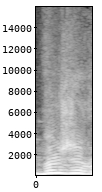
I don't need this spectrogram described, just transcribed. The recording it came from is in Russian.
Bonjour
